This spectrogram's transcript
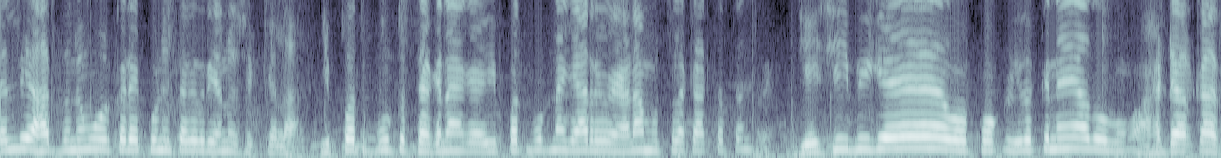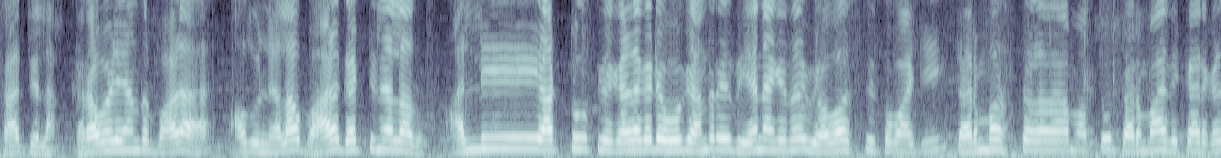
ಎಲ್ಲಿ ಹದಿಮೂರು ಕಡೆ ಕುಣಿ ತೆಗೆದ್ರೆ ಏನೂ ಸಿಕ್ಕಿಲ್ಲ. ಇಪ್ಪತ್ತು ಫೂಟ್ ತೆಗನಾಗ, ಇಪ್ಪತ್ತು ಫೂಟ್ನಾಗ ಯಾರು ಹೆಣ ಮುಚ್ಚಲಕ್ಕೆ ಆಗ್ತತನ್ರಿ? ಜೆ ಸಿ ಬಿಗೆ ಇದಕ್ಕನೇ ಅದು ಅಡ್ಡಾಡ್ಕ ಸಾಧ್ಯ ಇಲ್ಲ. ಕರಾವಳಿ ಅಂದ್ರೆ ಭಾಳ, ಅದು ನೆಲ ಭಾಳ ಗಟ್ಟಿ ನೆಲ ಅದು. ಅಲ್ಲಿ ಅಟ್ಟು ಕೆಳಗಡೆ ಹೋಗಿ ಅಂದ್ರೆ ಇದು ಏನಾಗಿದೆ? ವ್ಯವಸ್ಥಿತವಾಗಿ ಧರ್ಮಸ್ಥಳ ಮತ್ತು ಧರ್ಮಾಧಿಕಾರಿಗಳ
